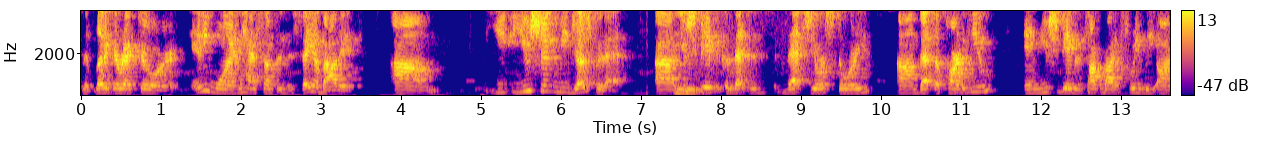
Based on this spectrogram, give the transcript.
an athletic director or anyone has something to say about it, um, you, you shouldn't be judged for that Uh, mm-hmm. You should be able because that that's your story. Um, that's a part of you, and you should be able to talk about it freely on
